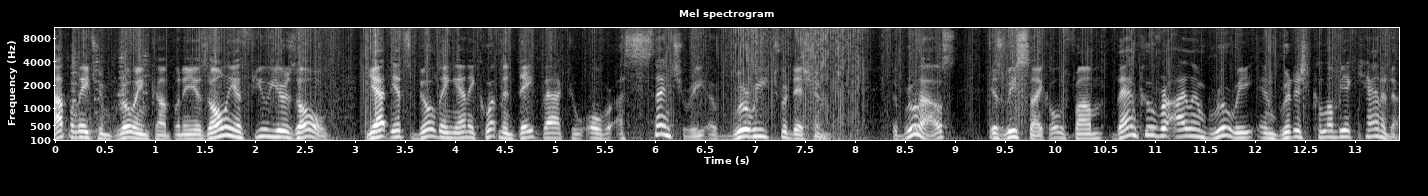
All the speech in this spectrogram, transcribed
Appalachian Brewing Company is only a few years old, yet its building and equipment date back to over a century of brewery tradition. The brewhouse is recycled from Vancouver Island Brewery in British Columbia, Canada.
